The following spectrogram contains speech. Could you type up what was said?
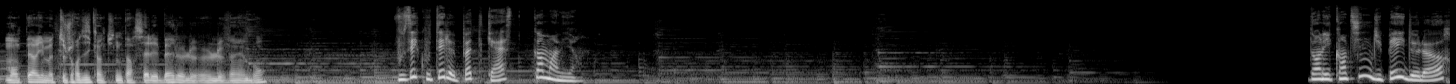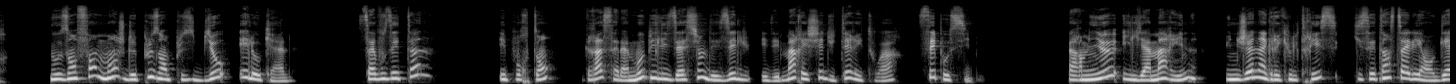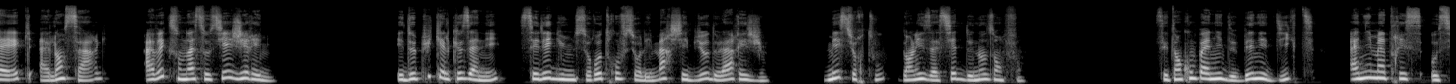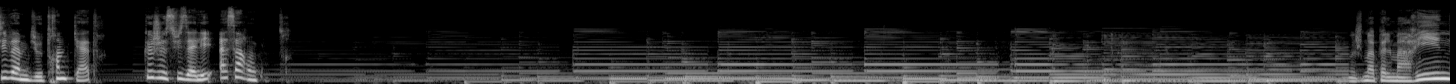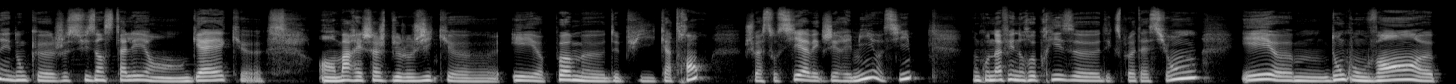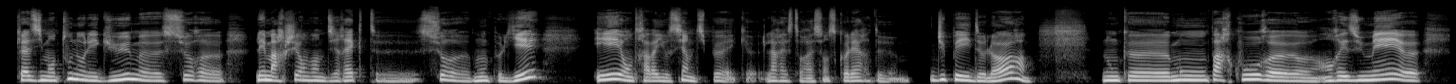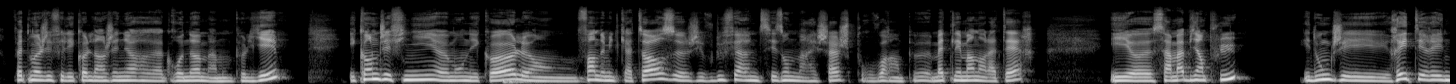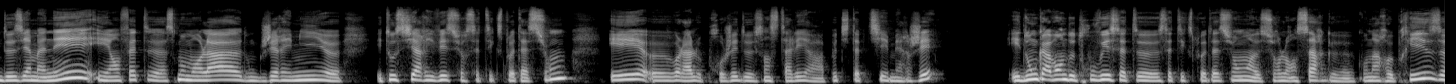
Mon père, il m'a toujours dit quand une parcelle est belle, le, le vin est bon. Vous écoutez le podcast Comme un lien. Dans les cantines du Pays de l'Or, nos enfants mangent de plus en plus bio et local. Ça vous étonne? Et pourtant, grâce à la mobilisation des élus et des maraîchers du territoire, c'est possible. Parmi eux, il y a Marine, une jeune agricultrice qui s'est installée en GAEC à Lansargues avec son associé Jérémy. Et depuis quelques années, ces légumes se retrouvent sur les marchés bio de la région, mais surtout dans les assiettes de nos enfants. C'est en compagnie de Bénédicte, animatrice au Civam Bio 34, je suis allée à sa rencontre. Je m'appelle Marine et donc euh, je suis installée en GAEC, euh, en maraîchage biologique euh, et pommes depuis quatre ans. Je suis associée avec Jérémy aussi. Donc on a fait une reprise d'exploitation et donc on vend quasiment tous nos légumes euh, sur euh, les marchés en vente directe euh, sur Montpellier. Et on travaille aussi un petit peu avec la restauration scolaire de, du Pays de l'Or. Donc, mon parcours, en résumé, en fait, moi, j'ai fait l'école d'ingénieur agronome à Montpellier. Et quand j'ai fini mon école, en fin 2014, j'ai voulu faire une saison de maraîchage pour voir un peu, mettre les mains dans la terre. Et ça m'a bien plu. Et donc j'ai réitéré une deuxième année. Et en fait à ce moment-là donc Jérémy euh, est aussi arrivé sur cette exploitation. Et euh, voilà le projet de s'installer a petit à petit émergé. Et donc avant de trouver cette euh, cette exploitation sur l'Ansargue qu'on a reprise,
